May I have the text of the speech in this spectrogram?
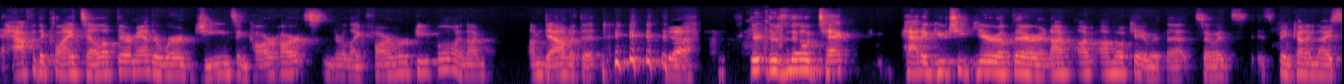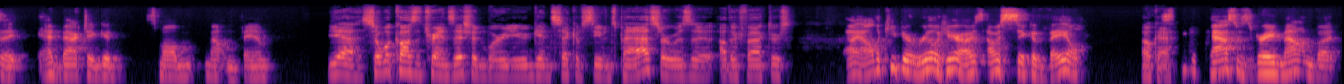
half of the clientele up there, man, they're wearing jeans and Carhartts, and they're like farmer people, and I'm I'm down with it. yeah, there, there's no tech Patagucci gear up there, and I'm I'm I'm okay with that. So it's it's been kind of nice to head back to a good small mountain fam. Yeah. So what caused the transition? Were you getting sick of Stevens Pass, or was it other factors? I, I'll keep it real here. I was I was sick of Vail. Okay. Stevens Pass was a great mountain, but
